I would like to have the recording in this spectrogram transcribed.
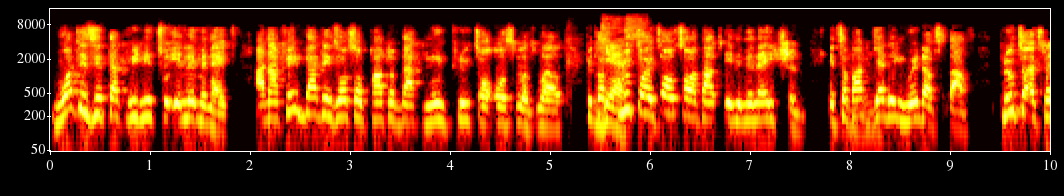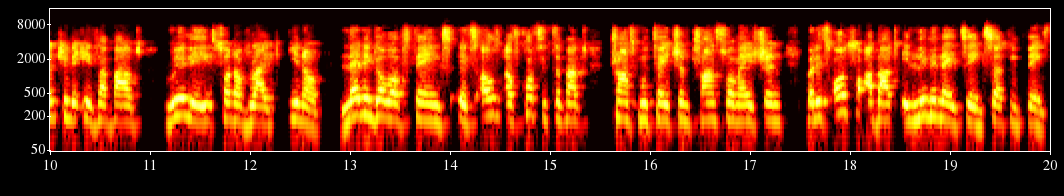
what is it that we need to eliminate. And I think that is also part of that moon Pluto also as well, because Yes. Pluto is also about elimination. It's about Mhm. getting rid of stuff. Pluto essentially is about really sort of like, you know, letting go of things. It's also, of course, it's about transmutation, transformation, but it's also about eliminating certain things,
